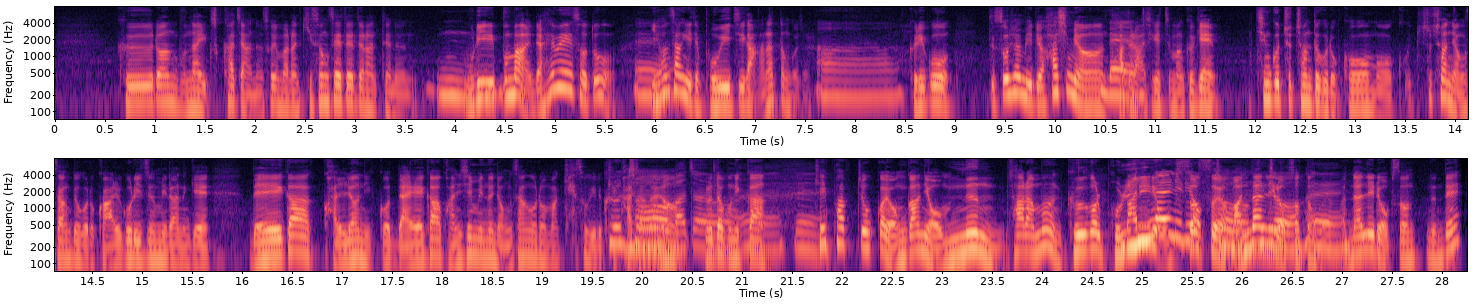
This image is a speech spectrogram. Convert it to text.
그런 문화에 익숙하지 않은 소위 말하는 기성세대들한테는 음. 우리뿐만 아니라 해외에서도 네. 이 현상이 이제 보이지가 않았던 거죠. 아. 그리고 소셜 미디어 하시면 네. 다들 아시겠지만 그게 친구 추천도 그렇고 뭐 추천 영상도 그렇고 알고리즘이라는 게 내가 관련 있고 내가 관심 있는 영상으로만 계속 이렇게 그렇죠. 가잖아요. 맞아요. 그러다 보니까 네, 네. 케이팝 쪽과 연관이 없는 사람은 그걸 볼 일이 없었어요. 일이 만날 그렇죠. 일이 없었던 네. 거예요. 만날 일이 없었는데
